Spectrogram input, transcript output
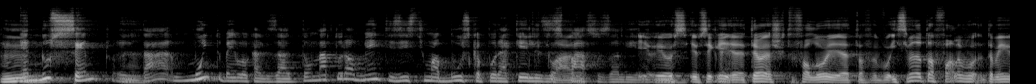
hum. é no centro, ele está é. muito bem localizado. Então, naturalmente, existe uma busca por aqueles claro. espaços ali. Né? Eu, eu, eu, sei que, até eu acho que tu falou, tua, em cima da tua fala, vou, também,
